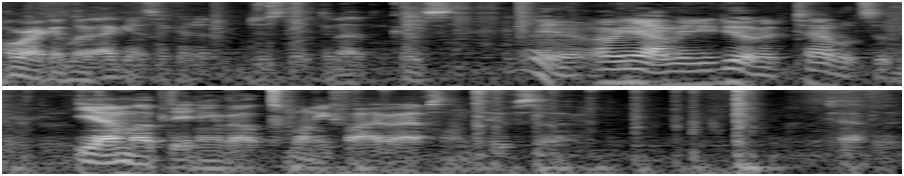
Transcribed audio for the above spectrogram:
Or I could look. I guess I could have just looked it up because Oh yeah, oh yeah. I mean, you do have a tablet sitting there. But... yeah, I'm updating about 25 apps on Tiff's uh, tablet.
